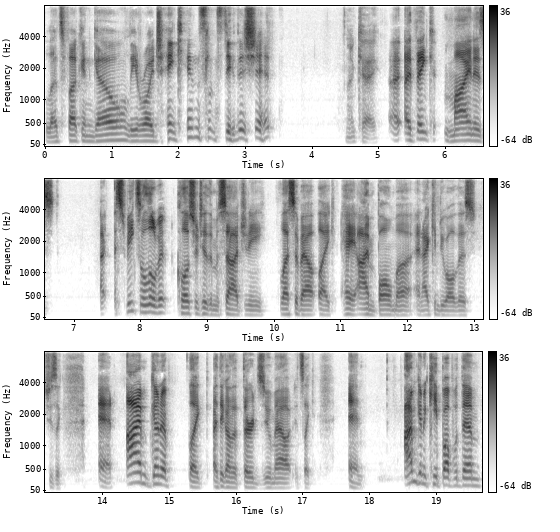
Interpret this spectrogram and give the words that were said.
Let's fucking go. Leroy Jenkins, let's do this shit. Okay. I, I think mine is Uh, speaks a little bit closer to the misogyny, less about like, hey, I'm Bulma and I can do all this. She's like, and I'm gonna like, I think on the third zoom out, it's like, and I'm gonna keep up with them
